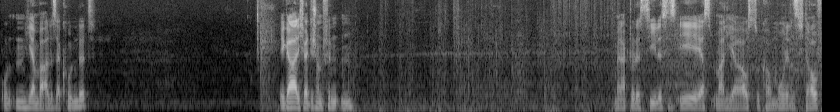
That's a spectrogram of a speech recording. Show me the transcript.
Unten, hier haben wir alles erkundet. Egal, ich werde die schon finden. Mein aktuelles Ziel ist es eh, erstmal hier rauszukommen, ohne dass ich drauf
